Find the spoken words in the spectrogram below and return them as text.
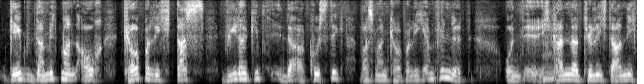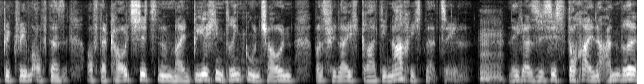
hineinzugeben, damit man auch körperlich das wiedergibt in der Akustik, was man körperlich empfindet. Und äh, ich kann natürlich da nicht bequem auf der, auf der Couch sitzen und mein Bierchen trinken und schauen, was vielleicht gerade die Nachrichten erzählen. Nicht? Also es ist doch eine andere,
